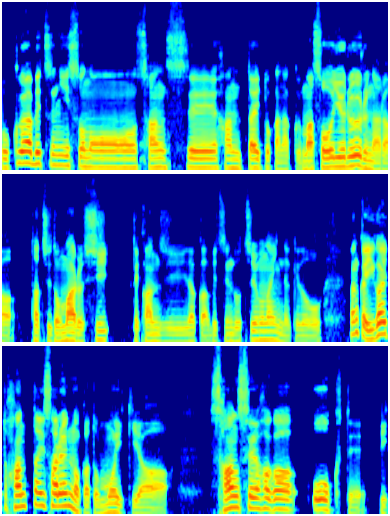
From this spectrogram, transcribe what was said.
僕は別にその賛成反対とかなく、まあそういうルールなら立ち止まるしって感じだから別にどっちでもないんだけど、なんか意外と反対されんのかと思いきや、賛成派が多くてびっ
